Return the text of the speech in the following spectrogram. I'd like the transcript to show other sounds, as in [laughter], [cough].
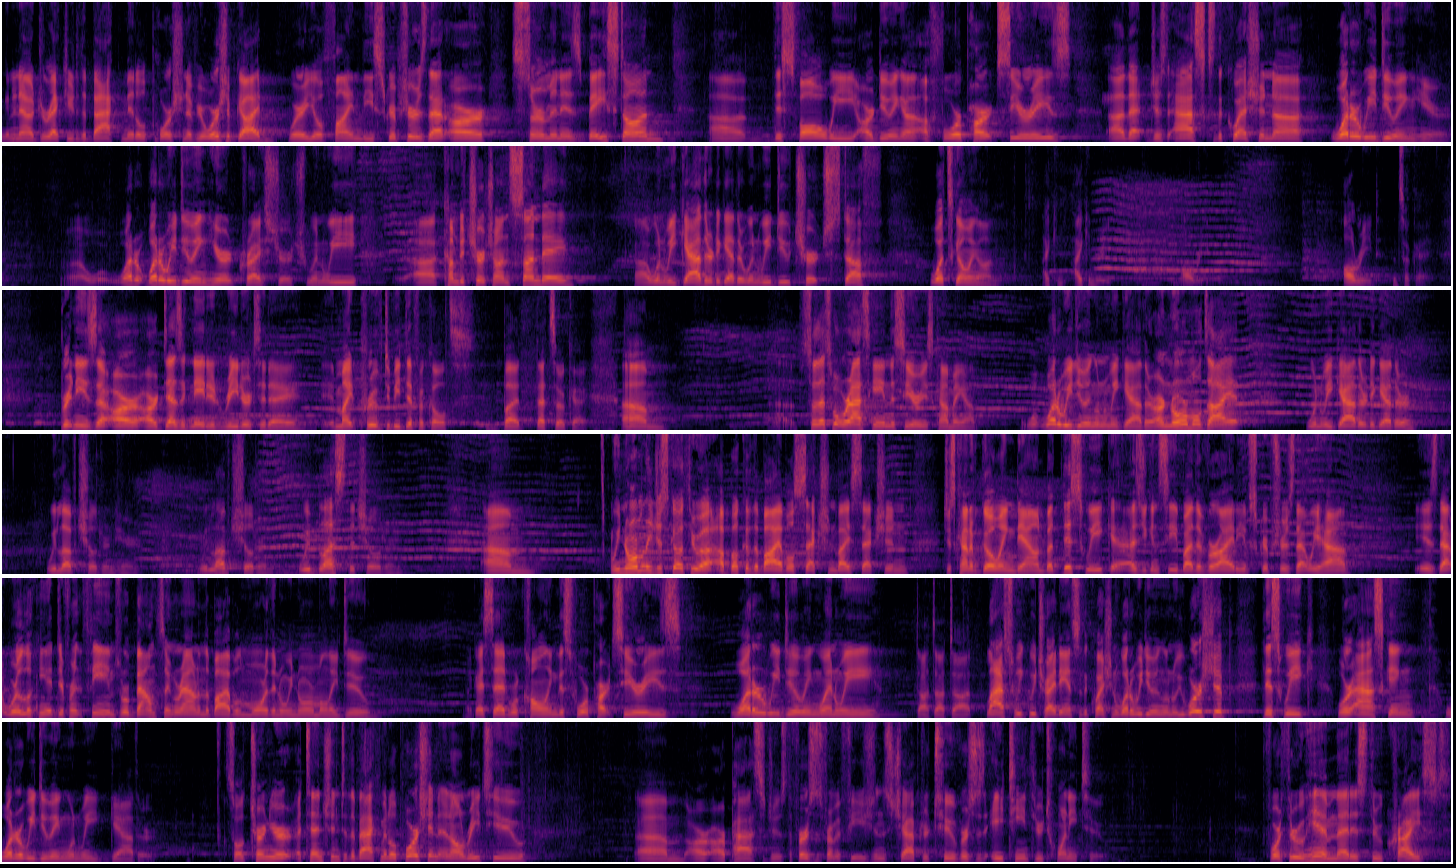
I'm going to now direct you to the back middle portion of your worship guide, where you'll find the scriptures that our sermon is based on. Uh, this fall, we are doing a, a four part series uh, that just asks the question uh, what are we doing here? Uh, what, are, what are we doing here at Christ Church? When we uh, come to church on Sunday, uh, when we gather together, when we do church stuff, what's going on? I can, I can read. I'll read. I'll read. It's okay. Brittany's our, our designated reader today. It might prove to be difficult, but that's okay. Um, uh, so that's what we're asking in the series coming up. What are we doing when we gather? Our normal diet, when we gather together, we love children here. We love children. We bless the children. Um, we normally just go through a, a book of the Bible section by section, just kind of going down. But this week, as you can see by the variety of scriptures that we have, is that we're looking at different themes. We're bouncing around in the Bible more than we normally do. Like I said, we're calling this four part series, What Are We Doing When We. Dot, dot, dot. Last week we tried to answer the question, What are we doing when we worship? This week we're asking, What are we doing when we gather? So I'll turn your attention to the back middle portion and I'll read to you um, our, our passages. The first is from Ephesians chapter 2, verses 18 through 22. For through him, that is through Christ,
